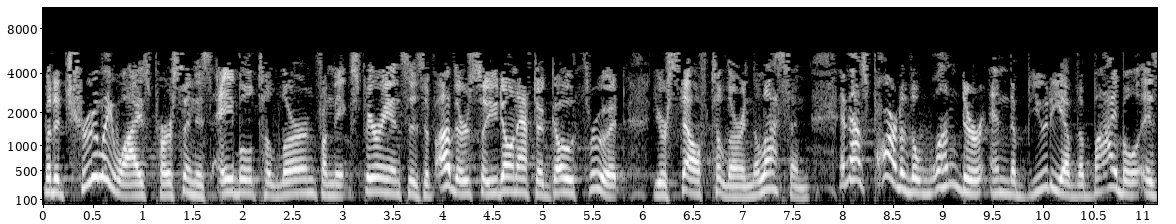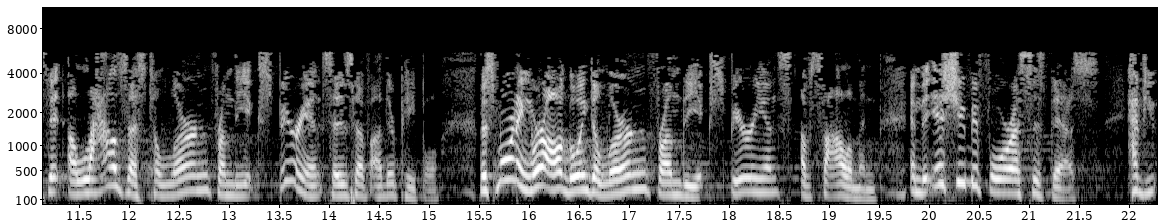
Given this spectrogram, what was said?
but a truly wise person is able to learn from the experiences of others so you don't have to go through it yourself to learn the lesson. And that's part of the wonder and the beauty of the Bible is it allows us to learn from the experiences of other people. This morning we're all going to learn from the experience of Solomon. And the issue before us is this. Have you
